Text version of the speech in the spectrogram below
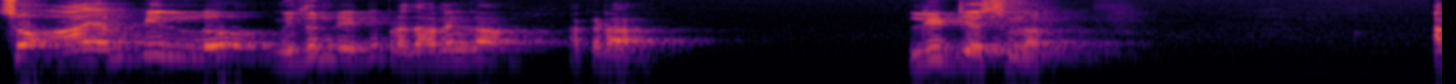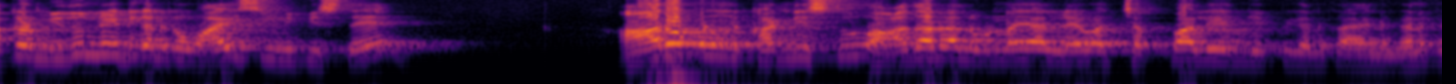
సో ఆ ఎంపీల్లో మిథున్ రెడ్డి ప్రధానంగా అక్కడ లీడ్ చేస్తున్నారు. అక్కడ మిథున్ రెడ్డి కనుక వాయిస్ వినిపిస్తే ఆరోపణలను ఖండిస్తూ ఆధారాలు ఉన్నాయా లేవా చెప్పాలి అని చెప్పి కనుక ఆయన కనుక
